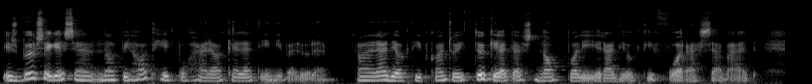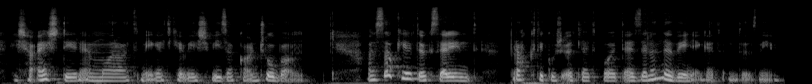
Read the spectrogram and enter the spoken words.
és bőségesen napi 6-7 pohárral kellett inni belőle. A radioaktív kancsó egy tökéletes nappali radioaktív forrássá vált, és ha estére maradt még egy kevés víz a kancsóban. A szakértők szerint praktikus ötlet volt ezzel a növényeket öntözni.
